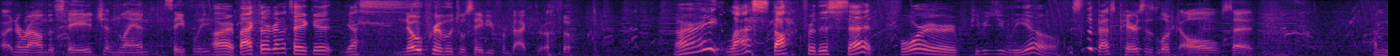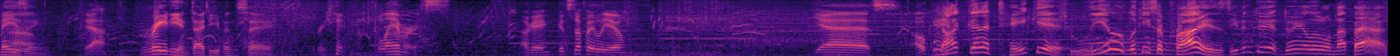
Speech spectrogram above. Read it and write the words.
and around the stage and land safely, All right, back there gonna take it. Yes. no privilege will save you from back throw, though. All right, last stock for this set for PPG Leo. This is the best Pears has looked all set. Amazing. Um, yeah. Radiant, I'd even say. Glamorous. Okay, good stuff by Leo. Yes. Okay. Not gonna take it. Leo looking surprised, even do, doing a little not bad.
